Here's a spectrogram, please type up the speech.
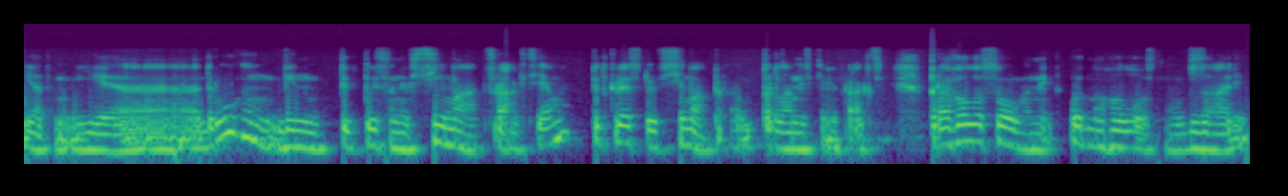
я там є е, другим. Він підписаний всіма фракціями, підкреслюю, всіма парламентськими фракціями, проголосований одноголосно в залі,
